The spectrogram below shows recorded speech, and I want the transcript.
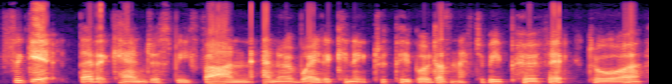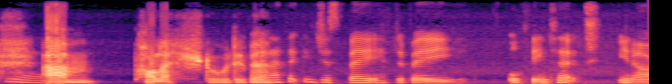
forget that it can just be fun and a way to connect with people. It doesn't have to be perfect or yeah. um, polished or And whatever. I think you just be have to be authentic. You know,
